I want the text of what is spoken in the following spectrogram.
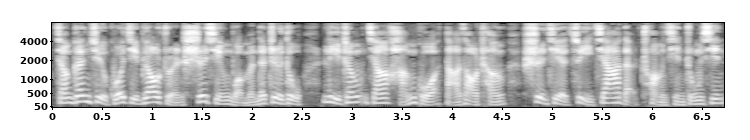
将根据国际标准施行我们的制度，力争将韩国打造成世界最佳的创新中心。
